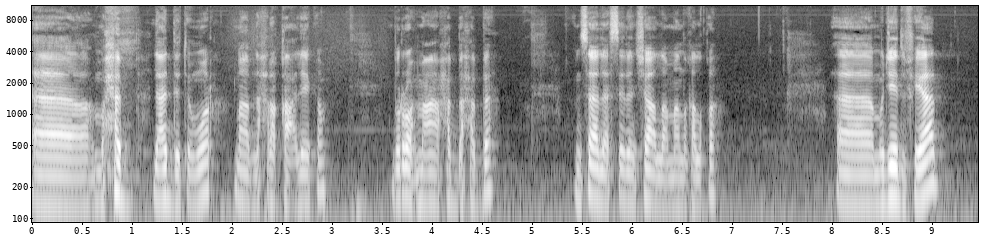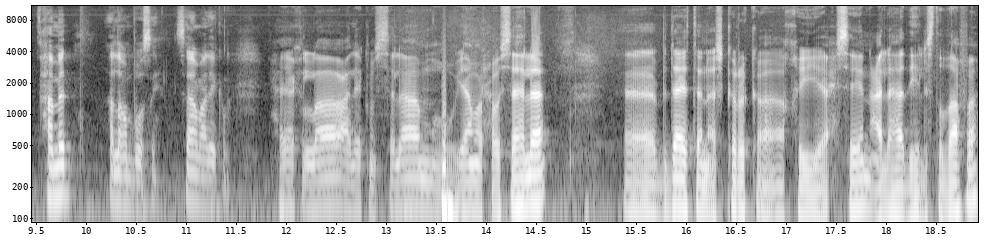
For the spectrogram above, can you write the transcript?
آه محب لعدة أمور ما بنحرقها عليكم. بنروح معاه حبة حبة نسأل أسئلة إن شاء الله ما نغلقه. آه مجيد الفياد حمد الغنبوصي. السلام عليكم. حياك الله وعليكم السلام ويا مرحبا وسهلا. آه بداية أشكرك أخي حسين على هذه الاستضافة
